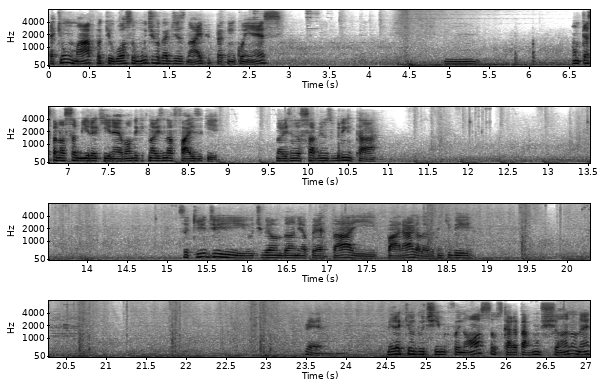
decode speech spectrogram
aqui um mapa que eu gosto muito de jogar de snipe, para quem conhece. Hum. Vamos testar nossa mira aqui, né? Vamos ver o que nós ainda faz aqui. Nós ainda sabemos brincar. Isso aqui de eu estiver andando e apertar e parar, galera, tem que ver. É, Primeira kill do time foi nossa, os caras tá runchando, né?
